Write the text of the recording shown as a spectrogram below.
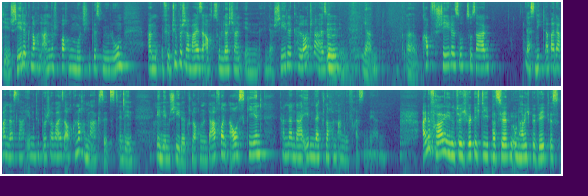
die Schädelknochen angesprochen, Multiples Myelom, ähm, führt typischerweise auch zu Löchern in, in der Schädelkalotte, also im, im ja, äh, Kopfschädel sozusagen. Das liegt aber daran, dass da eben typischerweise auch Knochenmark sitzt in, den, in dem Schädelknochen. Und davon ausgehend kann dann da eben der Knochen angefressen werden. Eine Frage, die natürlich wirklich die Patienten unheimlich bewegt, ist,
